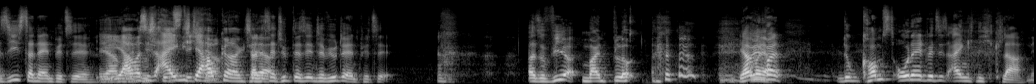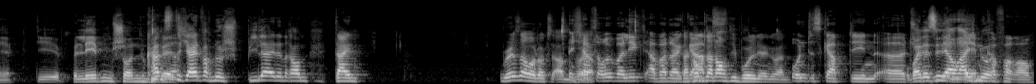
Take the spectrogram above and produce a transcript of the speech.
sie ist dann der NPC. ja, weil aber sie ist eigentlich dich der ja. Hauptcharakter. Dann ist der Typ, der sie interviewt, der NPC. Also wir. mein Block. Ja, auf Aber jeden ja. Fall. Du kommst ohne NPCs eigentlich nicht klar. Nee, die beleben schon. Du kannst nicht einfach nur Spieler in den Raum. Dein Reservoir Dogs Ich habe Abenteuer. es auch überlegt, aber da, Da gab's kommt dann auch die Bullen irgendwann. und es gab den. Äh, Wobei, das sind ja auch im- eigentlich nur- Kofferraum.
